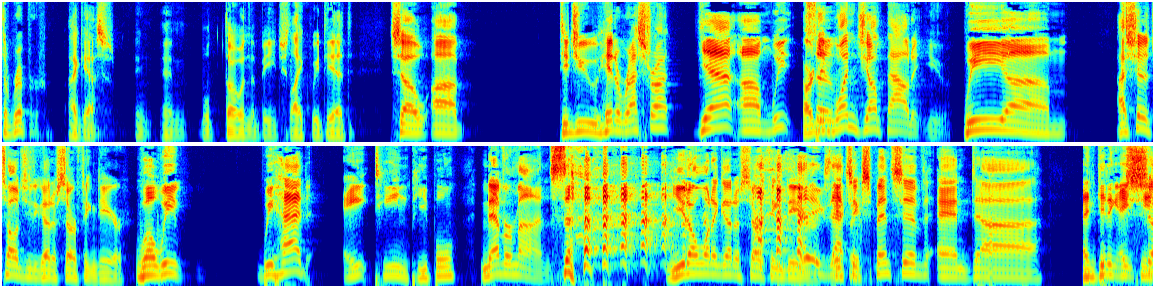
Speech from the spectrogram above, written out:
the river, I guess. And, and we'll throw in the beach like we did. So, uh, did you hit a restaurant? yeah, um, we Or so did one jump out at you? we um, I should have told you to go to Surfing Deer. well we we had 18 people. Never mind. So You don't want to go to Surfing Deer. exactly. It's expensive and. Uh, and getting 18 so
